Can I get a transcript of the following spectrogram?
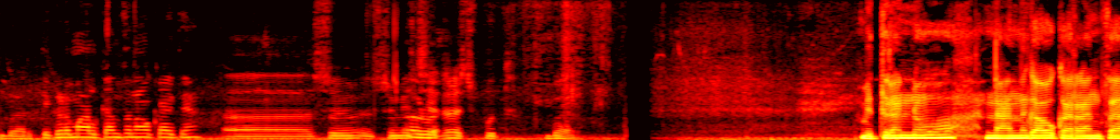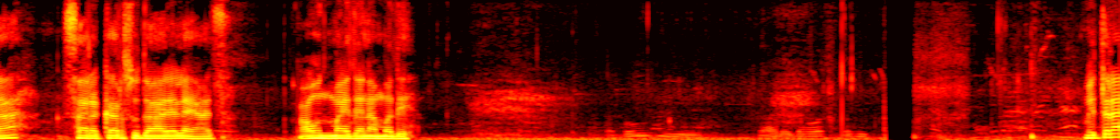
बर तिकडे मालकांचं नाव काय त्या? अं, सु- सुमित राजपूत. बर. मित्रांनो नांदगावकरांचा सरकार सुद्धा आलेला आहे आज औंध मैदानामध्ये. मित्रा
